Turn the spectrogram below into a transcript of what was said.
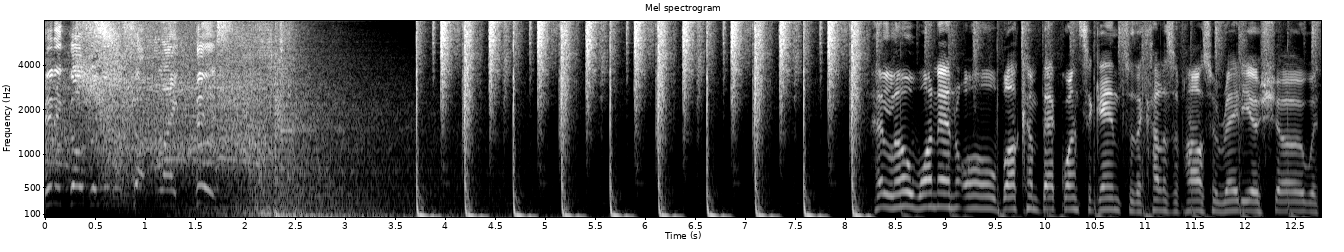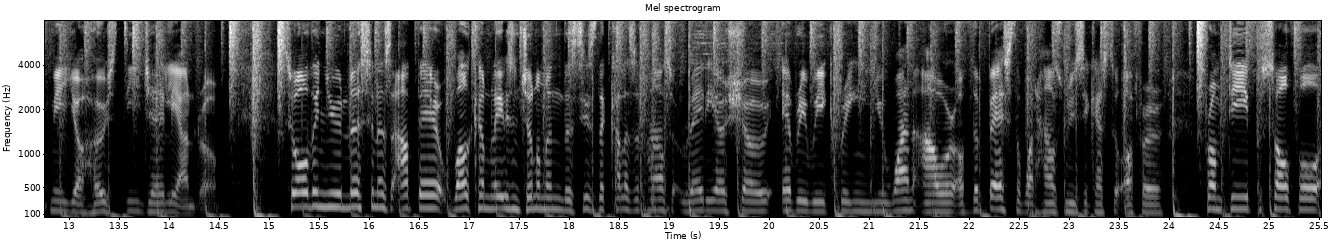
And it goes a little something like this. Hello, one and all. Welcome back once again to the Colors of House radio show with me, your host, DJ Leandro. To all the new listeners out there, welcome, ladies and gentlemen. This is the Colors of House radio show every week, bringing you one hour of the best of what house music has to offer from deep, soulful,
